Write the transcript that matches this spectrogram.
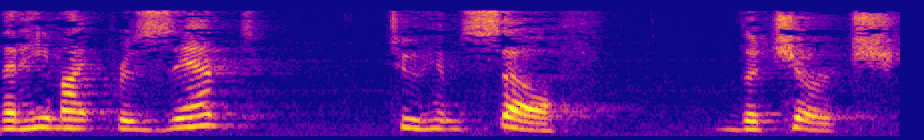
that he might present to himself the church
